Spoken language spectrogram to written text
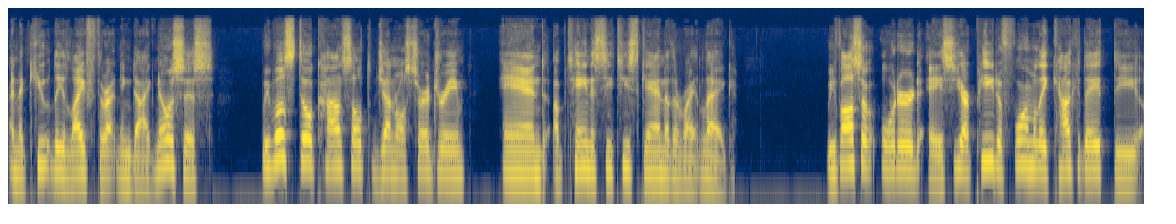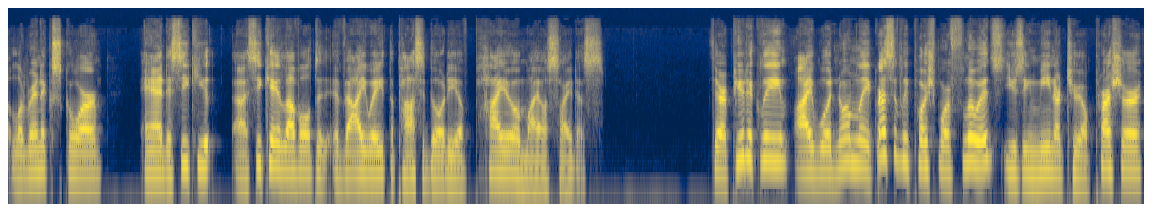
an acutely life threatening diagnosis, we will still consult general surgery and obtain a CT scan of the right leg. We've also ordered a CRP to formally calculate the LRINEC score and a CK, uh, CK level to evaluate the possibility of pyomyositis. Therapeutically, I would normally aggressively push more fluids using mean arterial pressure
